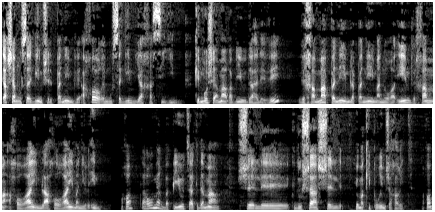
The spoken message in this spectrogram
כך שהמושגים של פנים ואחור הם מושגים יחסיים. כמו שאמר רבי יהודה הלוי, וכמה פנים לפנים הנוראים וכמה אחוריים לאחוריים הנראים. נכון? ככה הוא אומר בפיוט ההקדמה של אה, קדושה של יום הכיפורים שחרית. נכון?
